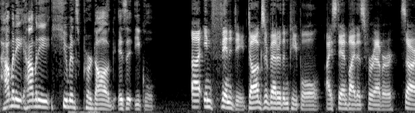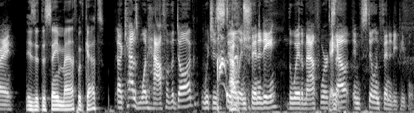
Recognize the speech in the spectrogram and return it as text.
How many how many humans per dog is it equal? Uh, infinity. Dogs are better than people. I stand by this forever. Sorry. Is it the same math with cats? A cat is one half of a dog, which is still infinity. The way the math works Damn. out, and still infinity people.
